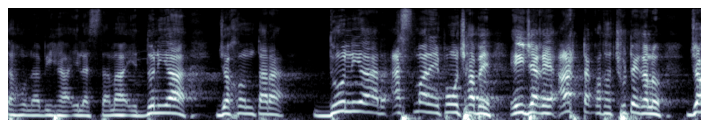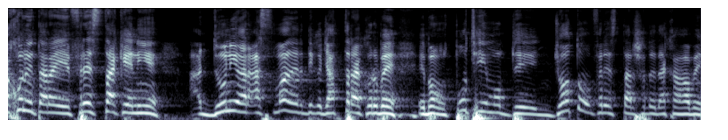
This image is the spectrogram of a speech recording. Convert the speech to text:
তাহুনা বিহা ইলাসামা ই দুনিয়া, যখন তারা দুনিয়ার আসমানে পৌঁছাবে, এই জায়গায় আরেকটা কথা ছুটে গেল। যখনই তারা এই ফ্রেস্তাকে নিয়ে দুনিয়ার আসমানের দিকে যাত্রা করবে, এবং পথি মধ্যে যত ফেরেস্তার সাথে দেখা হবে,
